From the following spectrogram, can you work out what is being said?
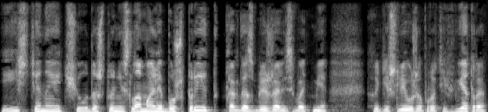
истинное чудо, что не сломали бушприт, когда сближались во тьме, хоть и шли уже против ветра,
